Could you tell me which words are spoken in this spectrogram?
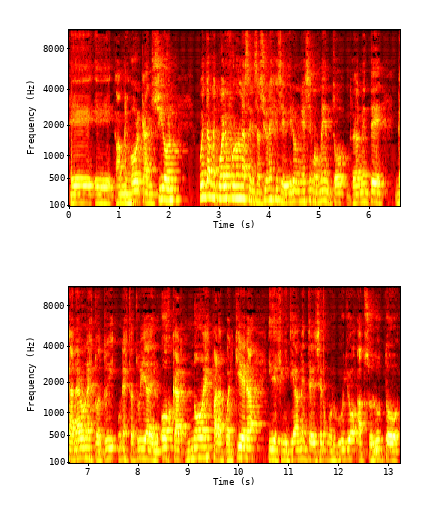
eh, a mejor canción, cuéntame cuáles fueron las sensaciones que se vieron en ese momento. Realmente ganar una, una estatuilla del Oscar no es para cualquiera y definitivamente debe ser un orgullo absoluto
